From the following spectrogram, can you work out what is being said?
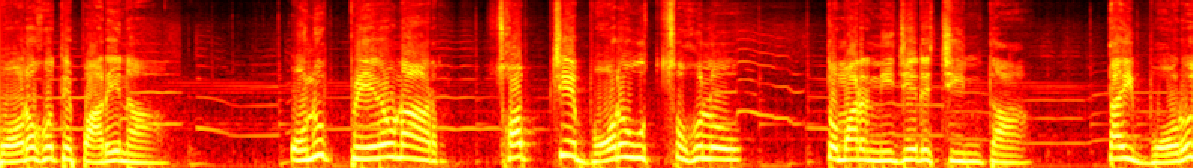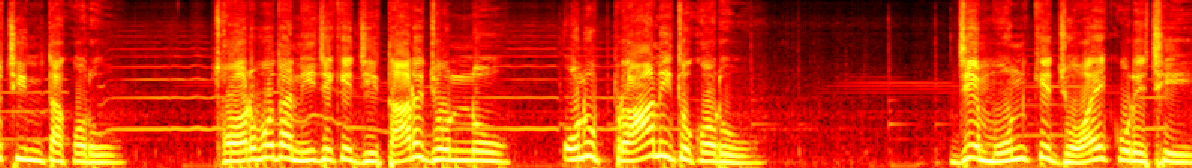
বড় হতে পারে না। অনুপ্রেরণার সবচেয়ে বড় উৎস হলো তোমার নিজের চিন্তা। তাই বড় চিন্তা করো। সর্বদা নিজেকে জেতার জন্য অনুপ্রাণিত করো। যে মনকে জয় করেছে,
